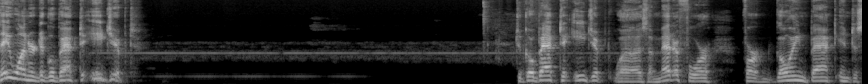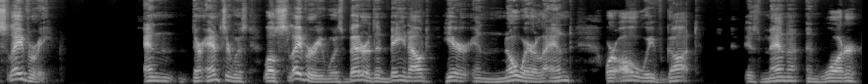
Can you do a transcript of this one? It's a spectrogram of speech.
they wanted to go back to Egypt. To go back to Egypt was a metaphor for going back into slavery. And their answer was, well, slavery was better than being out here in nowhere land where all we've got is manna and water,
